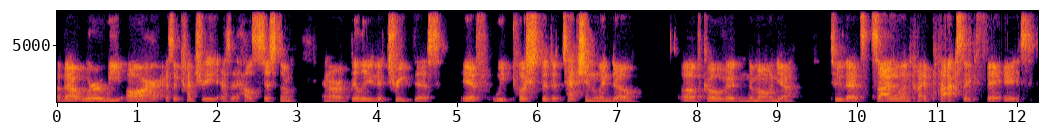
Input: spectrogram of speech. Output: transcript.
about where we are as a country, as a health system, and our ability to treat this if we push the detection window of COVID pneumonia to that silent hypoxic phase.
